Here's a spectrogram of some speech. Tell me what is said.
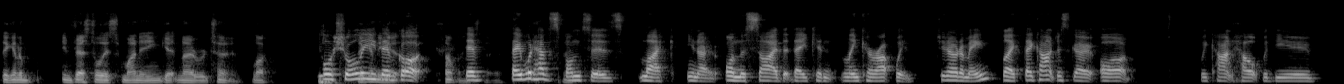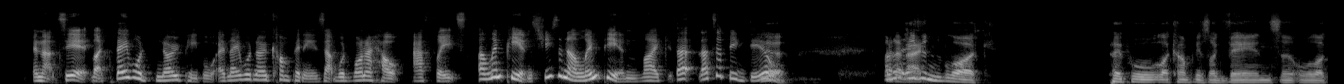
they're going to invest all this money and get no return. Like Or surely they've got. They've- so- they would have sponsors like, you know, on the side that they can link her up with. Do you know what I mean? Like they can't just go, "Oh, we can't help with you." And that's it. Like they would know people and they would know companies that would want to help athletes, Olympians. She's an Olympian. Like that that's a big deal. Yeah. I I don't don't even like people like companies like Vans or like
